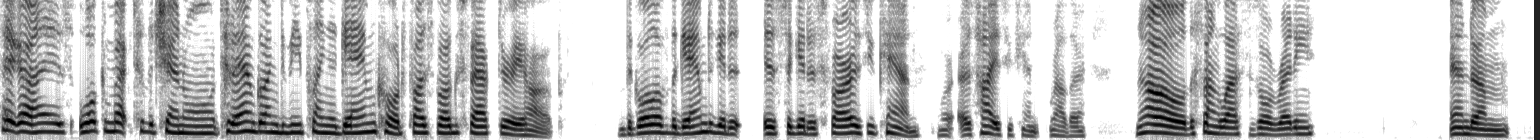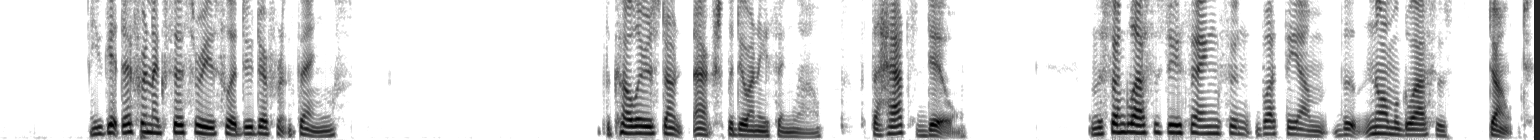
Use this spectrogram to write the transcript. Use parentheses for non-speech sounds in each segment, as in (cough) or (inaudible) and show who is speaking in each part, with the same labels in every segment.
Speaker 1: Hey guys, welcome back to the channel. Today I'm going to be playing a game called Fuzzbugs Factory Hop. The goal of the game to get it is to get as far as you can, or as high as you can, rather. No, the sunglasses already. And um you get different accessories that do different things. The colors don't actually do anything though, but the hats do. And the sunglasses do things, and but the um the normal glasses don't.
